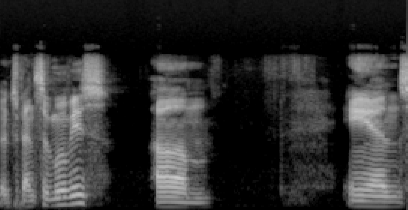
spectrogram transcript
expensive movies. Um and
